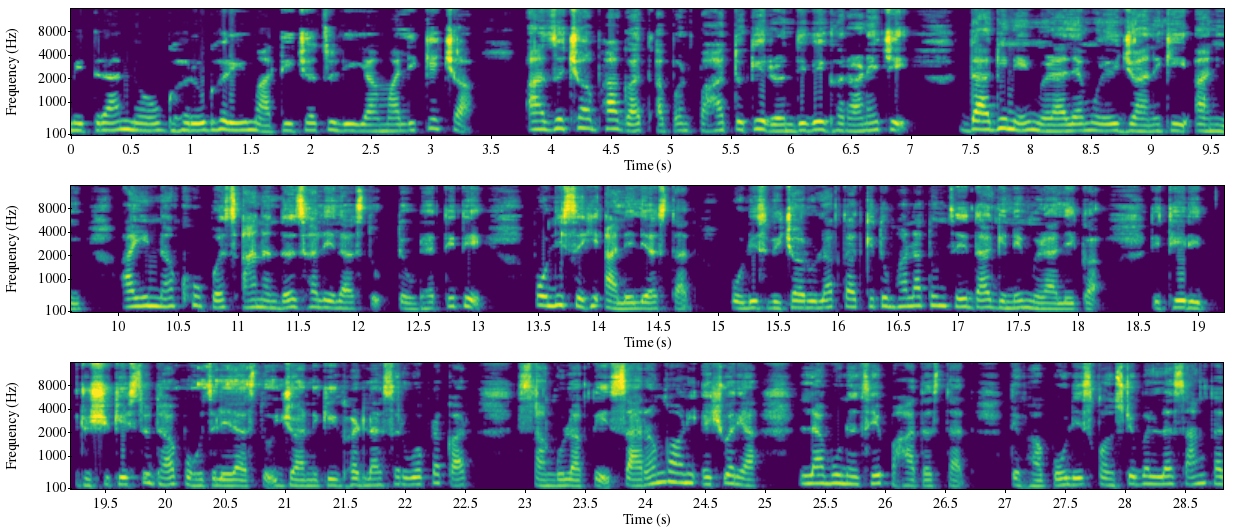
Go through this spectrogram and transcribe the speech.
मित्रांनो घरोघरी मातीच्या चुली या मालिकेच्या आजच्या भागात आपण पाहतो की रणदिवे घराण्याचे दागिने मिळाल्यामुळे जानकी आणि आईंना खूपच आनंद झालेला असतो. तेवढ्यात तिथे पोलीसही आलेले असतात. पोलीस विचारू लागतात की तुम्हाला तुमचे दागिने मिळाले का? तिथे रि ऋषिकेशसुद्धा पोहोचलेला असतो. जानकी घडला सर्व प्रकार सांगू लागते. सारंग आणि ऐश्वर्या लांबूनच हे पाहत असतात. तेव्हा पोलीस कॉन्स्टेबलला सांगतात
